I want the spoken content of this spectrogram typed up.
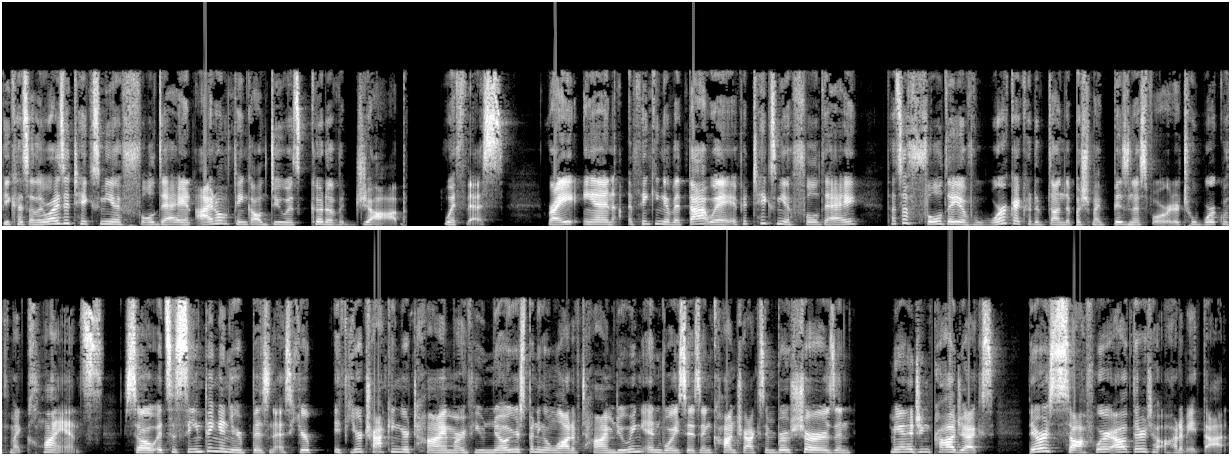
because otherwise it takes me a full day and I don't think I'll do as good of a job with this. Right. And thinking of it that way, if it takes me a full day, that's a full day of work I could have done to push my business forward or to work with my clients. So it's the same thing in your business. You're if you're tracking your time or if you know you're spending a lot of time doing invoices and contracts and brochures and managing projects, there is software out there to automate that.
